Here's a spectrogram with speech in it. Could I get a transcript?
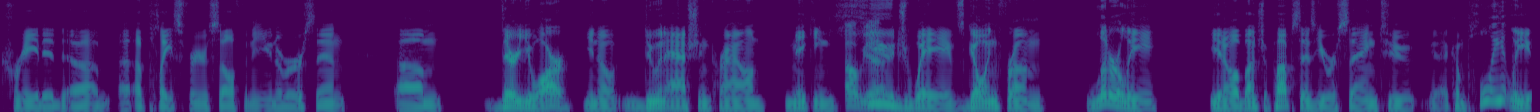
created um, a, a place for yourself in the universe and um there you are you know doing ashen crown making Oh, yeah. huge waves going from literally you know a bunch of pups as you were saying to uh, completely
